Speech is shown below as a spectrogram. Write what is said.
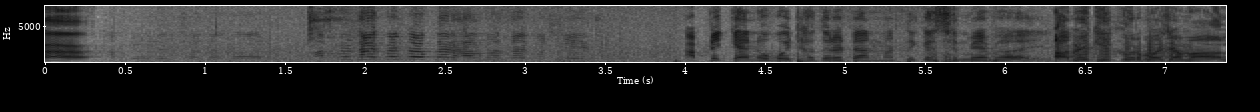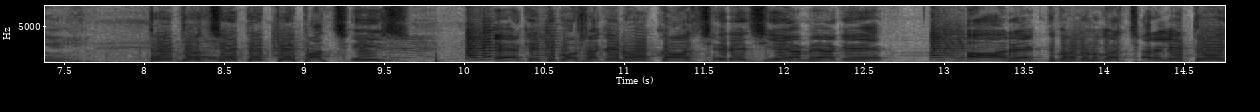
হ্যাঁ। আপনি কেন বৈঠা ধরে টান মারতে গেছেন মেয়ে ভাই? আমি কি করব জামাল? তুই তো সে দেখতে পাচ্ছিস। এক দিবস আগে নৌকা ছেড়েছি আমি আগে। আর এক দিবস নৌকা ছাড়লে তুই।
